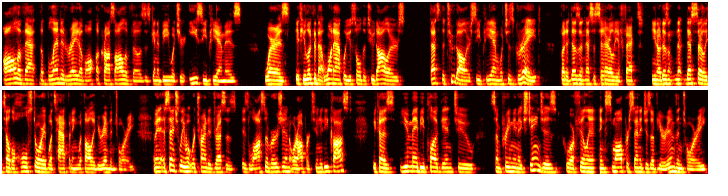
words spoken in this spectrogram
all of that, the blended rate of all across all of those is going to be what your eCPM is. Whereas if you looked at that one apple you sold at two dollars, that's the two dollar CPM, which is great but it doesn't necessarily affect, you know, doesn't necessarily tell the whole story of what's happening with all of your inventory. I mean, essentially what we're trying to address is, is loss aversion or opportunity cost because you may be plugged into some premium exchanges who are filling small percentages of your inventory,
